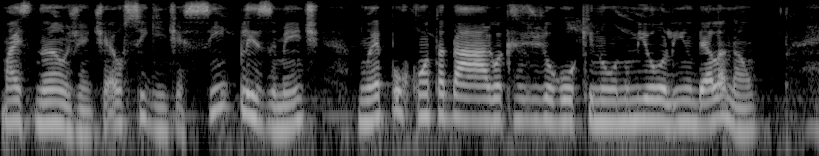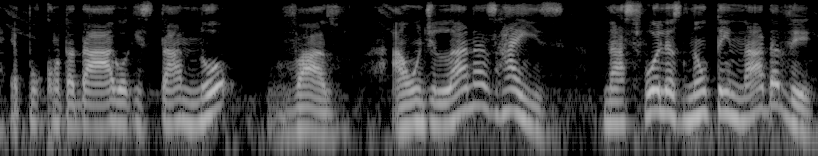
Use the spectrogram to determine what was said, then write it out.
Mas não, gente, é o seguinte: é simplesmente, não é por conta da água que você jogou aqui no, no miolinho dela, não. É por conta da água que está no vaso aonde lá nas raízes, nas folhas não tem nada a ver.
